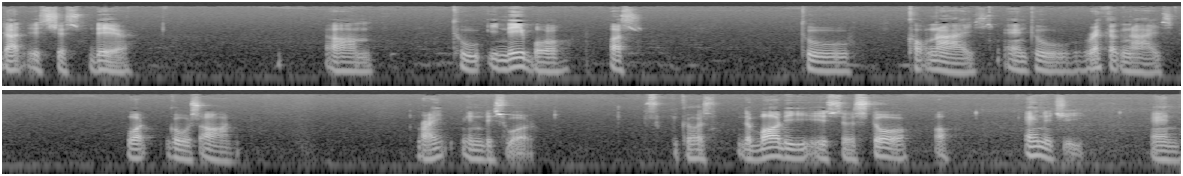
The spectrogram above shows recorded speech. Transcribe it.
that is just there um, to enable us to cognize and to recognize what goes on right in this world. Because the body is a store of energy and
